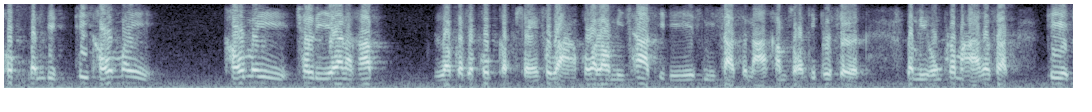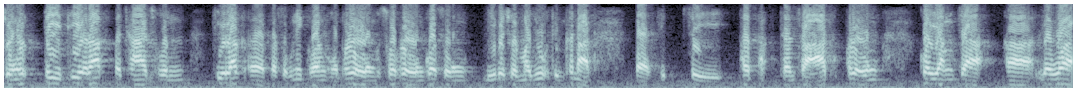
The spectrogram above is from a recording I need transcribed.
คบบัณฑิตที่เขาไม่เขาไม่เฉลียนะครับ เราก็จะพบกับแสงสว่าง เพราะว่าเรามีชาติที่ดีมีศาสนาคำสอนที่ประเสริฐเรามีองค์พระมหากษัตริย์ที่จงที่ที่รักประชาชน ที่รักประสงค์นิกรของพระองค์ทรงพระองค์ก็ทรงมีประชนมายุถึงขนาด 84 พรรษาพระองค์ก็ยังจะเรียกว่า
